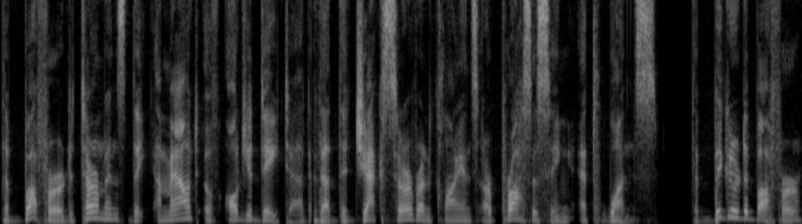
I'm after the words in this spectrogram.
The buffer determines the amount of audio data that the Jack server and clients are processing at once. The bigger the buffer,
